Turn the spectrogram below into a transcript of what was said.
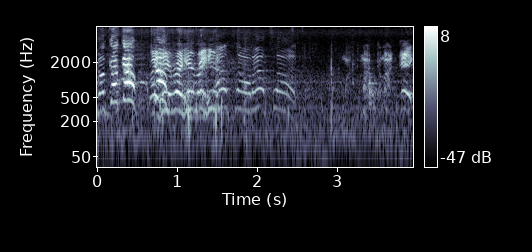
Go go go. Right here, right here. Outside, outside. Come on, come on, come on, dig!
